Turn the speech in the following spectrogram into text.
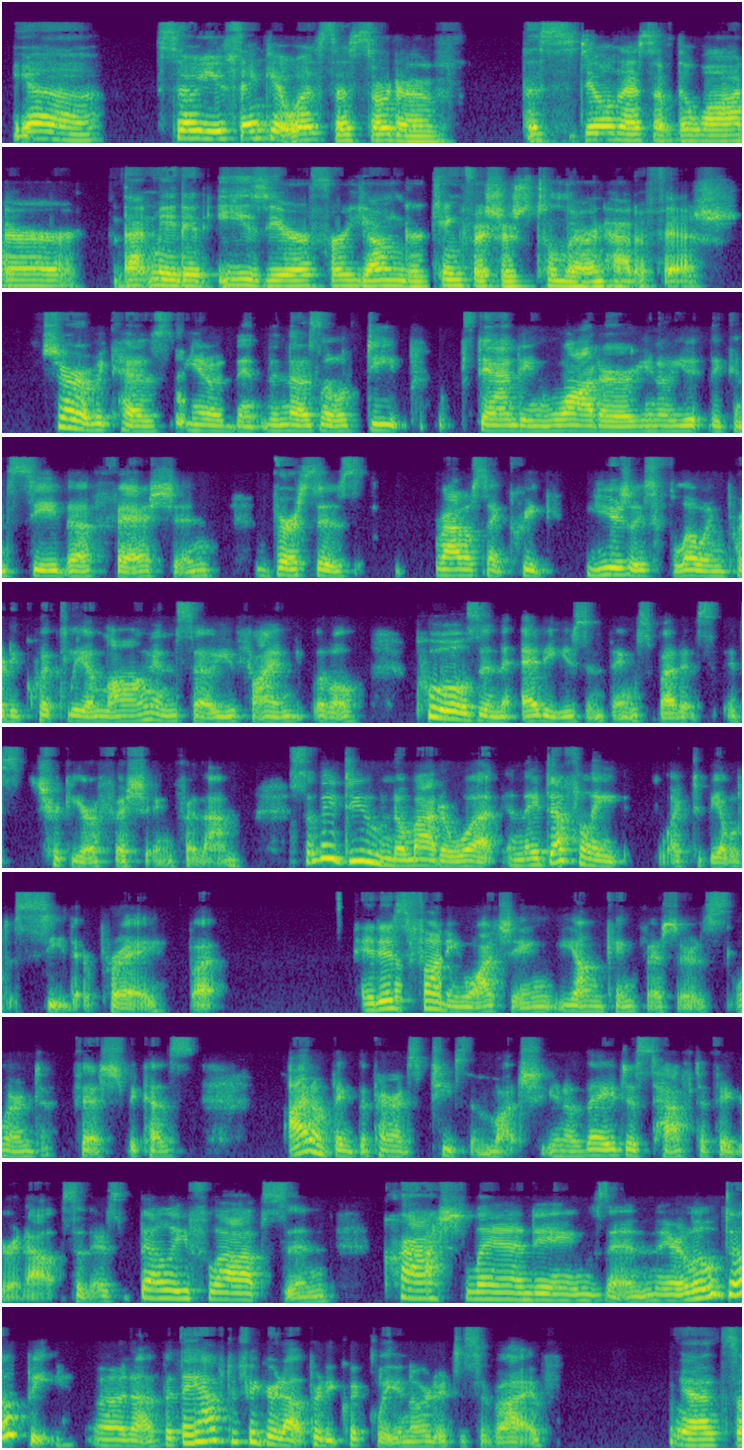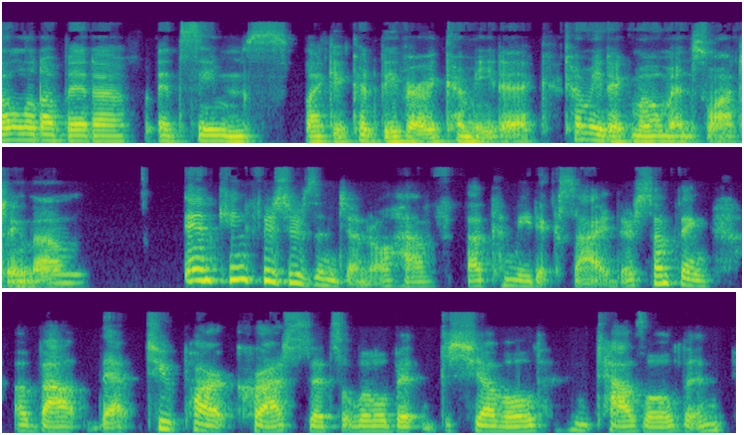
Yeah. So you think it was the sort of the stillness of the water that made it easier for younger kingfishers to learn how to fish. Sure, because you know, in, in those little deep standing water, you know, you, they can see the fish, and versus Rattlesnake Creek usually is flowing pretty quickly along, and so you find little pools and eddies and things, but it's it's trickier fishing for them. So they do no matter what, and they definitely like to be able to see their prey, but it is funny watching young kingfishers learn to fish because I don't think the parents teach them much. You know, they just have to figure it out. So there's belly flops and crash landings, and they're a little dopey, uh, but they have to figure it out pretty quickly in order to survive. Yeah, it's a little bit of, it seems like it could be very comedic, comedic moments watching them and kingfishers in general have a comedic side. There's something about that two part crust that's a little bit disheveled and tousled. And,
